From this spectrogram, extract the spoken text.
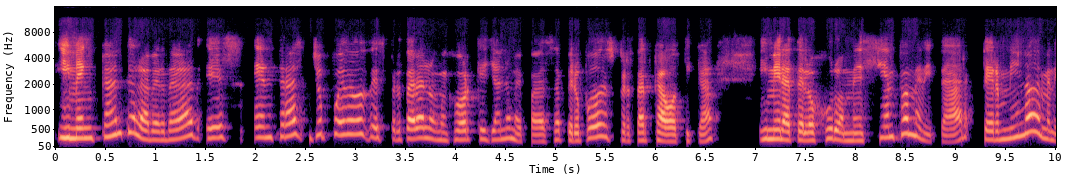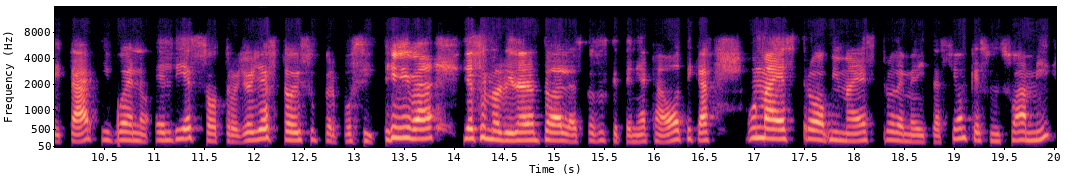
Y me encanta, la verdad, es, entras, yo puedo despertar a lo mejor que ya no me pasa, pero puedo despertar caótica y mira, te lo juro, me siento a meditar, termino de meditar y bueno, el día es otro. Yo ya estoy súper positiva, ya se me olvidaron todas las cosas que tenía caóticas. Un maestro, mi maestro de meditación, que es un swami,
